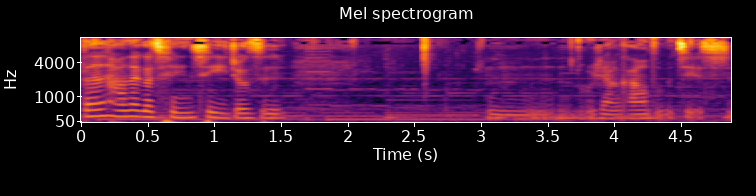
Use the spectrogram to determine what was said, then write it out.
但是他那个亲戚就是，我想看要怎么解释。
